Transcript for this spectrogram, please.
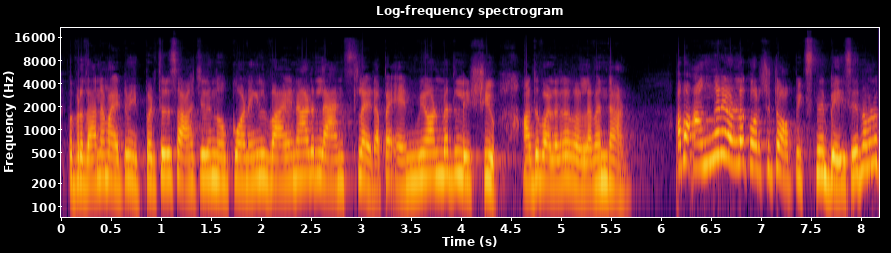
അപ്പോൾ പ്രധാനമായിട്ടും ഇപ്പോഴത്തെ ഒരു സാഹചര്യം നോക്കുവാണെങ്കിൽ വയനാട് ലാൻഡ് സ്ലൈഡ് അപ്പൊ എൻവയോൺമെന്റൽ ഇഷ്യൂ അത് വളരെ റെലവെന്റ് ആണ്. അപ്പൊ അങ്ങനെയുള്ള കുറച്ച് ടോപ്പിക്സിനെ ബേസ് ചെയ്ത് നമ്മൾ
